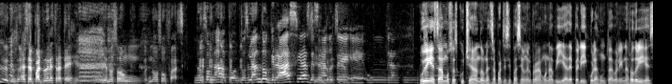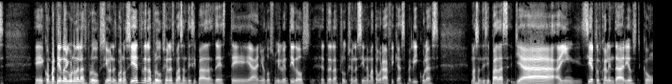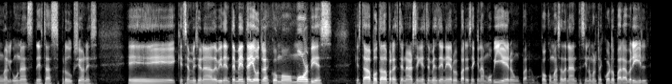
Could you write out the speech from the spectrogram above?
esa es parte de la estrategia. ¿eh? Ellos no son, no son fáciles. No son nada tontos. Lando, gracias, deseándote eh, un gran... Muy bien, estamos escuchando nuestra participación en el programa Una Vía de Películas junto a Evelina Rodríguez. Eh, compartiendo algunas de las producciones, bueno, siete de las producciones más anticipadas de este año 2022, siete de las producciones cinematográficas, películas más anticipadas. Ya hay ciertos calendarios con algunas de estas producciones eh, que se han mencionado. Evidentemente hay otras como Morbius, que estaba pautado para estrenarse en este mes de enero, parece que la movieron para un poco más adelante, si no mal recuerdo, para abril.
